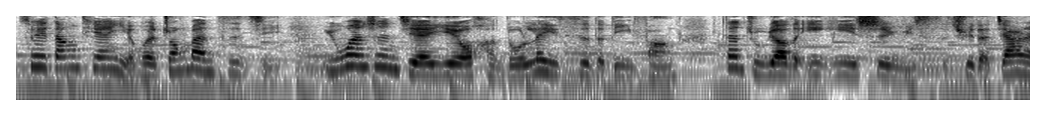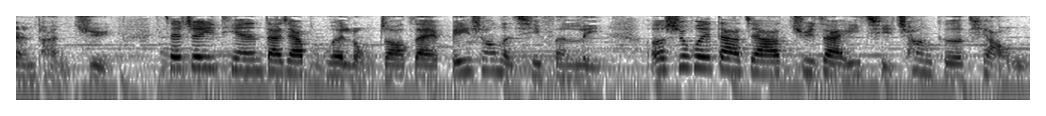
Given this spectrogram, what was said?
所以当天也会装扮自己。与万圣节也有很多类似的地方，但主要的意义是与死去的家人团聚。在这一天，大家不会笼罩在悲伤的气氛里，而是会大家聚在一起唱歌跳舞，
